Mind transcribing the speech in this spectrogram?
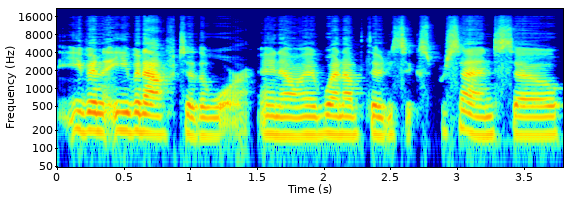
even even after the war, you know, it went up 36%. So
